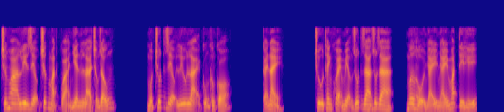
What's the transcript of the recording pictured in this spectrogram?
Trương Hoa ly rượu trước mặt quả nhiên là trống rỗng. Một chút rượu lưu lại cũng không có. Cái này. Chu Thanh khỏe miệng rút ra rút ra, mơ hồ nháy nháy mắt ti hí.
